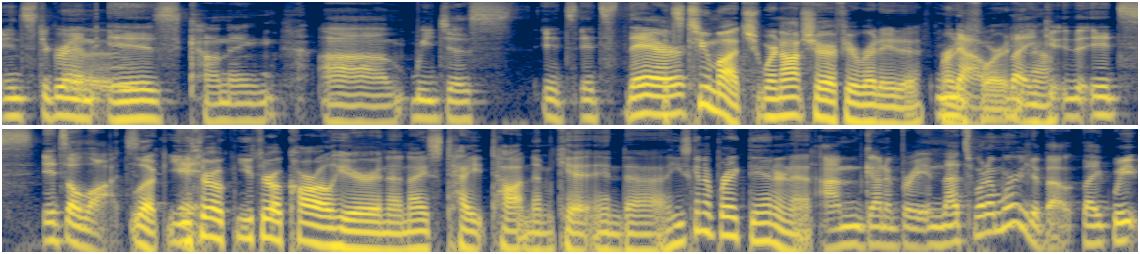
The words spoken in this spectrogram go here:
Instagram Uh. is coming. Um, we just it's it's there. It's too much. We're not sure if you're ready to ready no, for it. like you know? it's it's a lot. Look, you And throw you throw Carl here in a nice tight Tottenham kit, and uh, he's gonna break the internet. I'm gonna break, and that's what I'm worried about. Like we,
